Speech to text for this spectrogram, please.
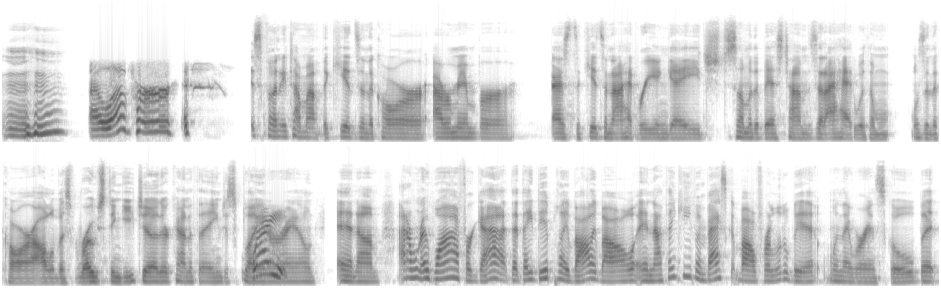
Mm-hmm. I love her. it's funny talking about the kids in the car. I remember as the kids and I had re-engaged, some of the best times that I had with them was in the car, all of us roasting each other kind of thing, just playing right. around. And um, I don't know why I forgot that they did play volleyball and I think even basketball for a little bit when they were in school, but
